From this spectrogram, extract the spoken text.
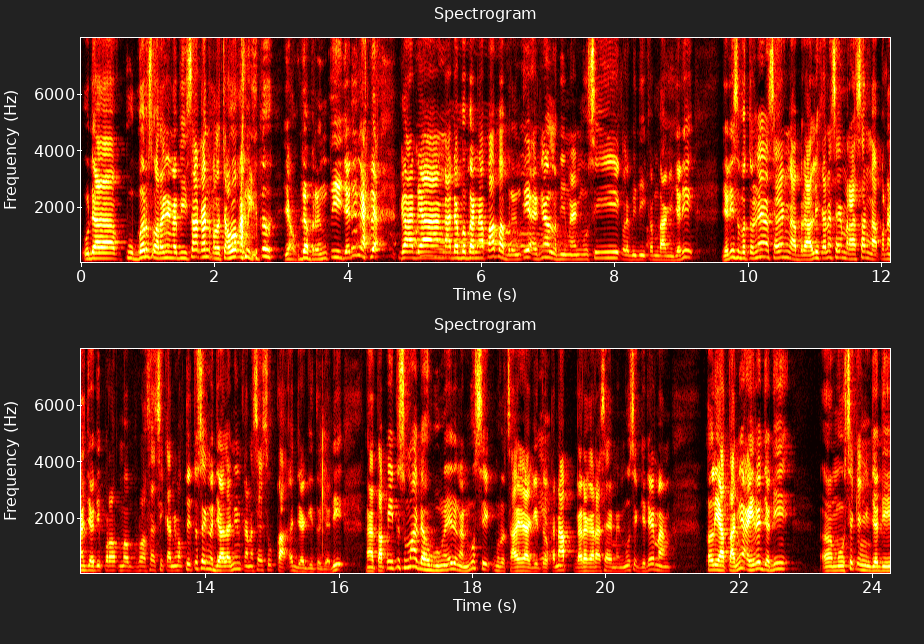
udah puber suaranya nggak bisa kan kalau cowok kan gitu. Ya udah berhenti. Jadi nggak ada nggak ada nggak ada beban apa apa berhenti akhirnya lebih main musik lebih dikembangin. Jadi jadi sebetulnya saya nggak beralih karena saya merasa nggak pernah jadi pro, memprofesikan. Waktu itu saya ngejalanin karena saya suka aja gitu. Jadi nah tapi itu semua ada hubungannya dengan musik menurut saya gitu. Iya. kenapa? Gara-gara saya main musik. Jadi emang kelihatannya akhirnya jadi eh, musik yang jadi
